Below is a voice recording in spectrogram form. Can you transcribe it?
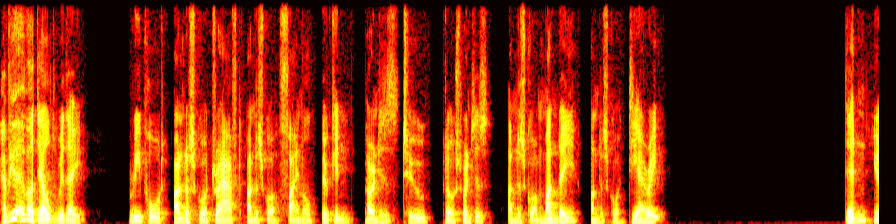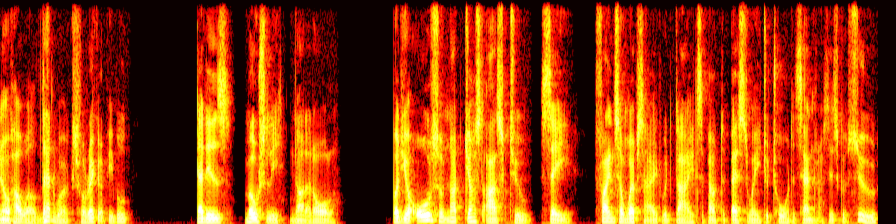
Have you ever dealt with a report underscore draft underscore final begin parentheses two close parentheses underscore Monday underscore diary? Then you know how well that works for regular people. That is, mostly not at all. But you're also not just asked to, say, find some website with guides about the best way to tour the San Francisco Zoo.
